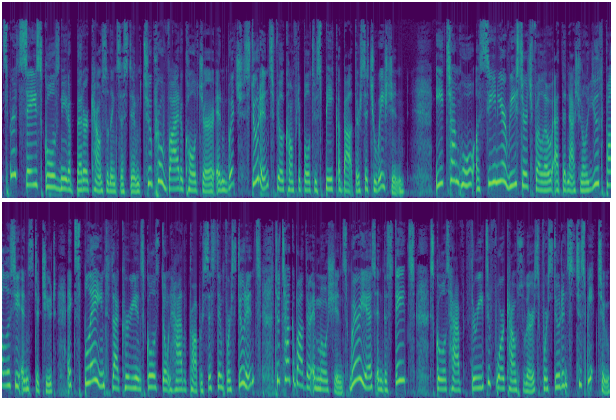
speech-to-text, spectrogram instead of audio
Experts say schools need a better counseling system to provide a culture in which students feel comfortable to speak about their situation. Lee Chang-ho, a senior research fellow at the National Youth Policy Institute, explained that Korean schools don't have a proper system for students to talk about their emotions, whereas in the States, schools have three to four counselors for students to speak to.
